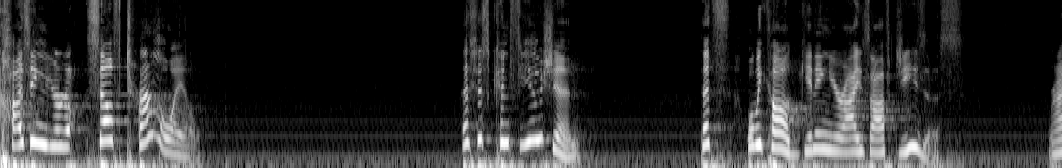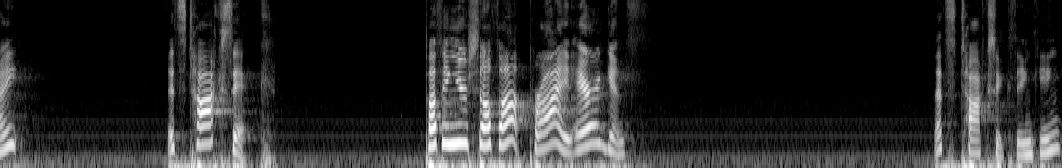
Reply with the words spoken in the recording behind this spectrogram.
causing yourself turmoil. That's just confusion. That's what we call getting your eyes off Jesus, right? It's toxic. Puffing yourself up, pride, arrogance. That's toxic thinking.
